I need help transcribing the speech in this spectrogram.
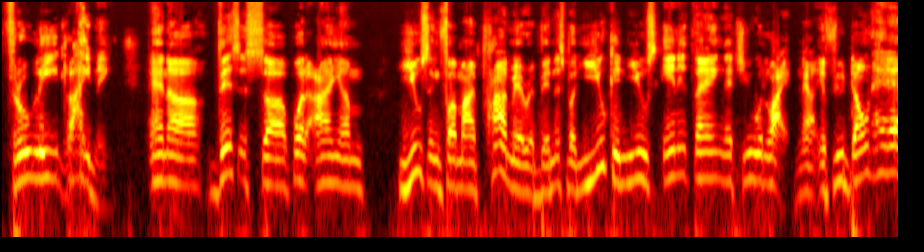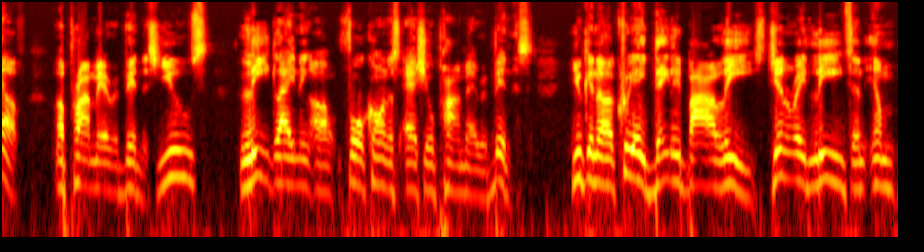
through lead lightning. And uh, this is uh, what I am using for my primary business, but you can use anything that you would like. Now, if you don't have a primary business, use lead lightning or four corners as your primary business. You can uh, create daily buyer leads, generate leads and em-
